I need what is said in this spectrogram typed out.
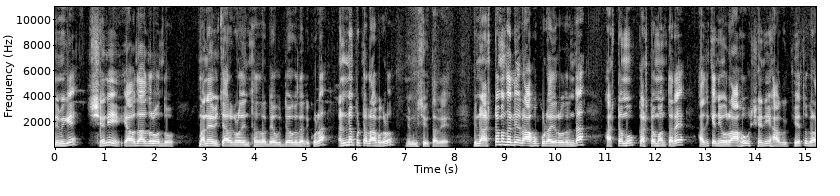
ನಿಮಗೆ ಶನಿ ಯಾವುದಾದರೂ ಒಂದು ಮನೆ ವಿಚಾರಗಳು ಇಂಥದ್ರಲ್ಲಿ, ಉದ್ಯೋಗದಲ್ಲಿ ಕೂಡ ಸಣ್ಣ ಪುಟ್ಟ ಲಾಭಗಳು ನಿಮಗೆ ಸಿಗ್ತವೆ. ಇನ್ನು ಅಷ್ಟಮದಲ್ಲಿ ರಾಹು ಕೂಡ ಇರುವುದರಿಂದ ಅಷ್ಟಮು, ಕಷ್ಟಮ ಅಂತಾರೆ. ಅದಕ್ಕೆ ನೀವು ರಾಹು, ಶನಿ ಹಾಗೂ ಕೇತುಗಳ,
